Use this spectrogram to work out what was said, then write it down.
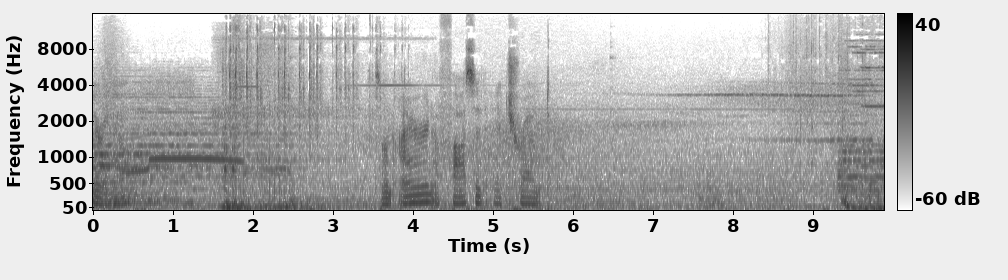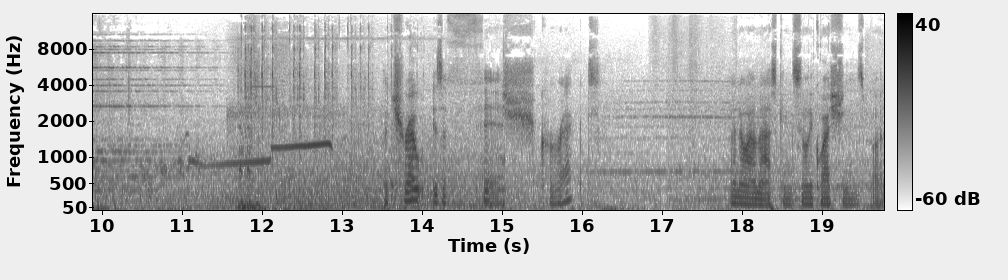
There we go. So an iron, a faucet, and a trout. A trout is a fish, correct? I know I'm asking silly questions, but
